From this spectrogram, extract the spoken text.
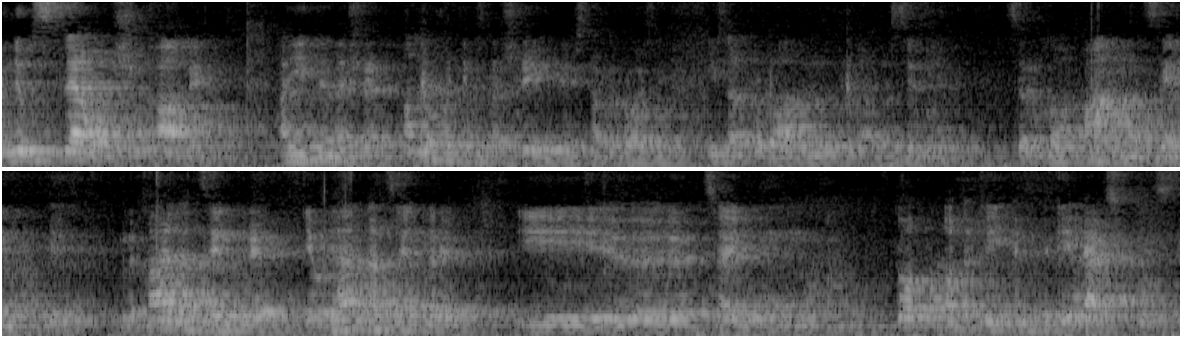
вони все обшукали, а їх не знайшли. Але потім знайшли їх на дорозі і запровадили туди до Сибіру. Це була Анна Цинтра, Михайла Цинкри, Євгенна Цинкри і е, цей то отакий такий екскурс.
